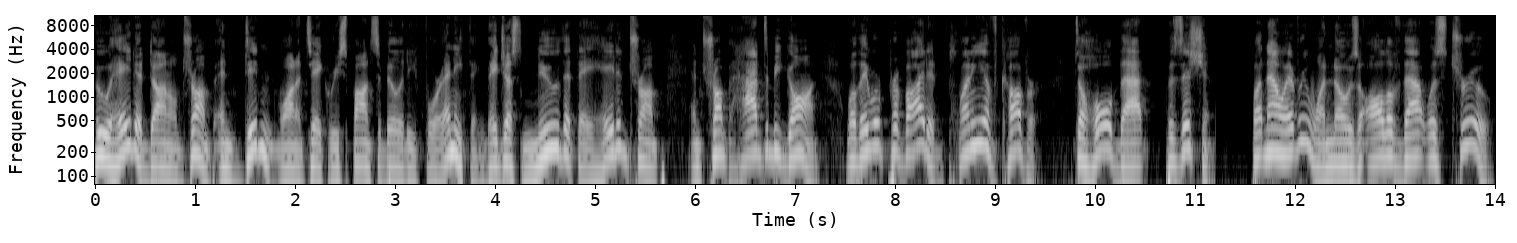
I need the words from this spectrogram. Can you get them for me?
who hated Donald Trump and didn't want to take responsibility for anything. They just knew that they hated Trump and Trump had to be gone. Well, they were provided plenty of cover to hold that position. But now everyone knows all of that was true.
